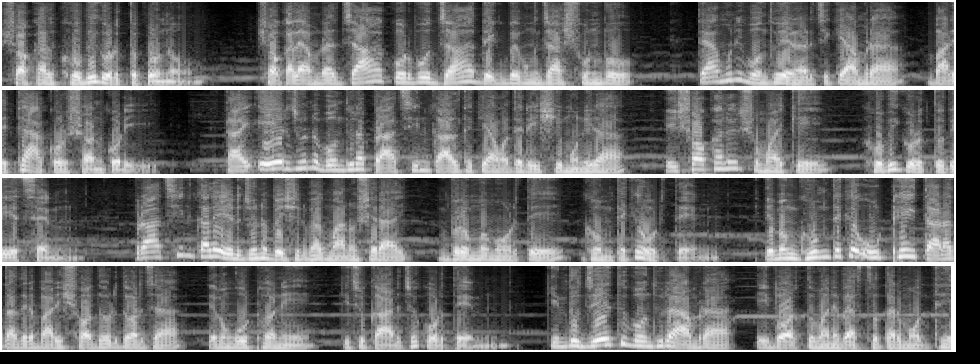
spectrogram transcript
সকাল খুবই গুরুত্বপূর্ণ। সকালে আমরা যা করব, যা দেখব এবং যা শুনব তেমনই বন্ধু এনার্জিকে আমরা বাড়িতে আকর্ষণ করি। তাই এর জন্য বন্ধুরা প্রাচীন কাল থেকে আমাদের ঋষি মুনিরা এই সকালের সময়কে খুবই গুরুত্ব দিয়েছেন। প্রাচীন কালে এর জন্য বেশিরভাগ মানুষেরাই ব্রহ্ম মুহূর্তে ঘুম থেকে উঠতেন এবং ঘুম থেকে উঠেই তারা তাদের বাড়ির সদর দরজা এবং উঠোনে কিছু কার্য করতেন। কিন্তু যেহেতু বন্ধুরা আমরা এই বর্তমানে ব্যস্ততার মধ্যে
